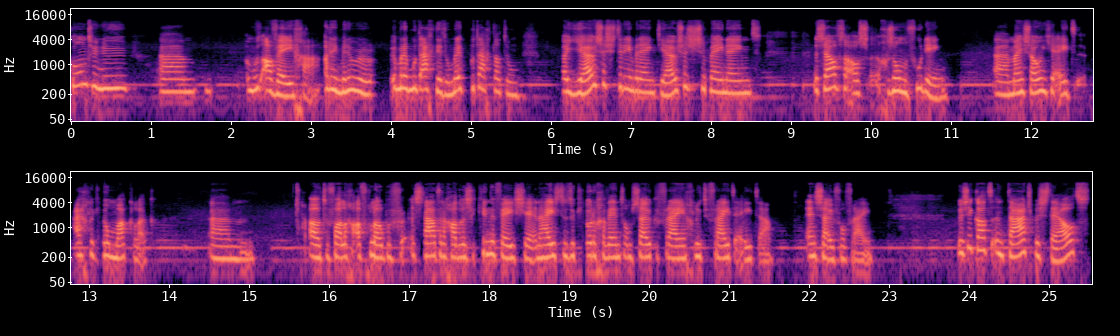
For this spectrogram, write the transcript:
continu um, moet afwegen. Oh nee, ik, ben, maar ik moet eigenlijk dit doen, maar ik moet eigenlijk dat doen. Juist als je het erin brengt, juist als je ze meeneemt. Hetzelfde als gezonde voeding. Uh, mijn zoontje eet eigenlijk heel makkelijk. Um, oh, toevallig afgelopen zaterdag hadden we zijn kinderfeestje. En hij is natuurlijk heel erg gewend om suikervrij en glutenvrij te eten. En zuivelvrij. Dus ik had een taart besteld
